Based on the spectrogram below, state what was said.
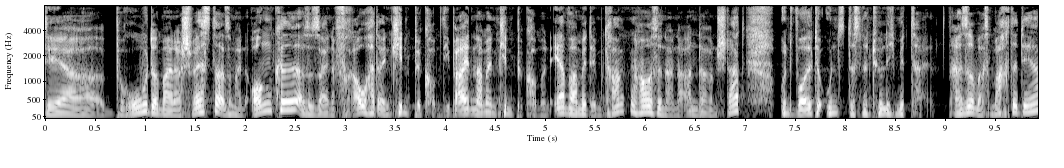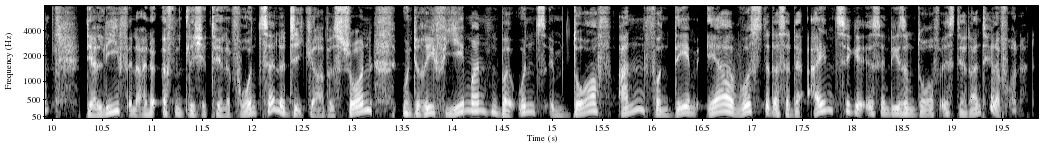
der Bruder meiner Schwester, also mein Onkel, also seine Frau hat ein Kind bekommen. Die beiden haben ein Kind bekommen. Er war mit im Krankenhaus in einer anderen Stadt und wollte uns das natürlich mitteilen. Also, was machte der? Der lief in eine öffentliche Telefonzelle, die gab es schon, und rief jemanden bei uns im Dorf an, von dem er wusste, dass er der Einzige ist in diesem Dorf ist, der da ein Telefon hat.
